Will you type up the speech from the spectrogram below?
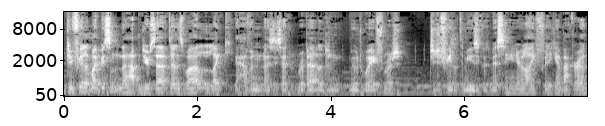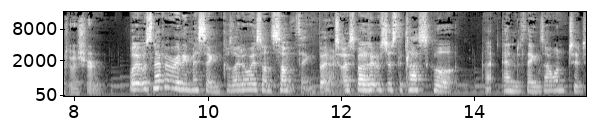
Do you feel it might be something that happened to yourself then as well? Like having, as you said, rebelled and moved away from it? Did you feel that the music was missing in your life when you came back around to it? Or Well, it was never really missing because I'd always done something, but Yeah. I suppose it was just the classical uh, end of things. I wanted,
